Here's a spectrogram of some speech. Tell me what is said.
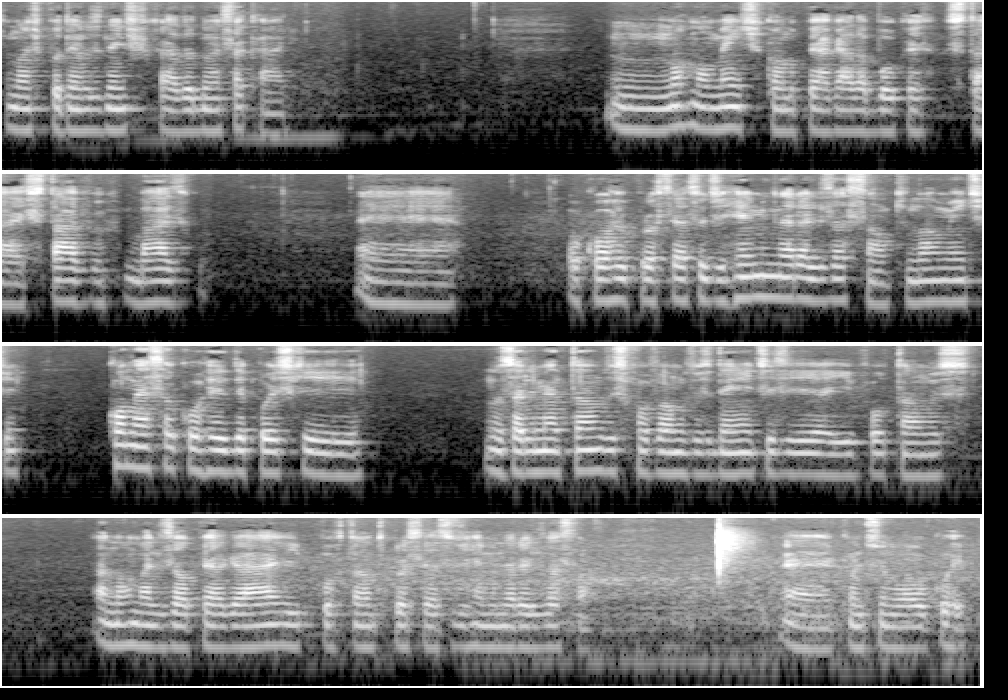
que nós podemos identificar da doença cárie. Normalmente, quando o pH da boca está estável, básico, é, ocorre o processo de remineralização, que normalmente começa a ocorrer depois que nos alimentamos, escovamos os dentes e aí voltamos a normalizar o pH e, portanto, o processo de remineralização é, continua a ocorrer.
